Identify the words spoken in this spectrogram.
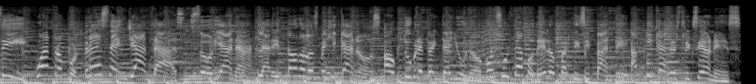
Sí, 4x3 en llantas. Soriana, la de todos los mexicanos. Octubre 31. Consulta modelo participante. Aplica restricciones.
